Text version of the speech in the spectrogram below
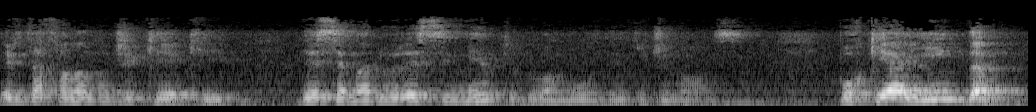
Ele está falando de quê aqui? Desse amadurecimento do amor dentro de nós. Porque ainda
